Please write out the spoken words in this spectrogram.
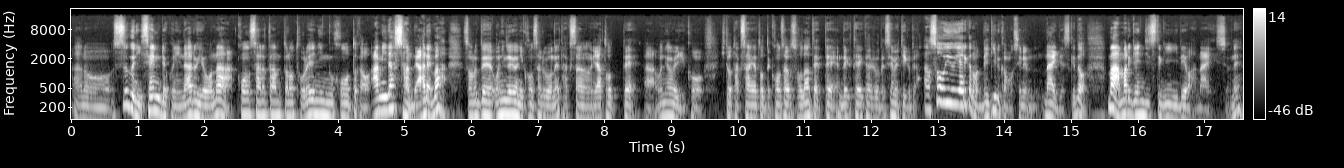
あのすぐに戦力になるようなコンサルタントのトレーニング法とかを編み出したんであればそれで鬼のようにコンサルをねたくさん雇ってあ鬼のようにこう人たくさん雇ってコンサルを育ててで低価格で攻めていくとかそういうやり方もできるかもしれないですけどまああまり現実的ではないですよね。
